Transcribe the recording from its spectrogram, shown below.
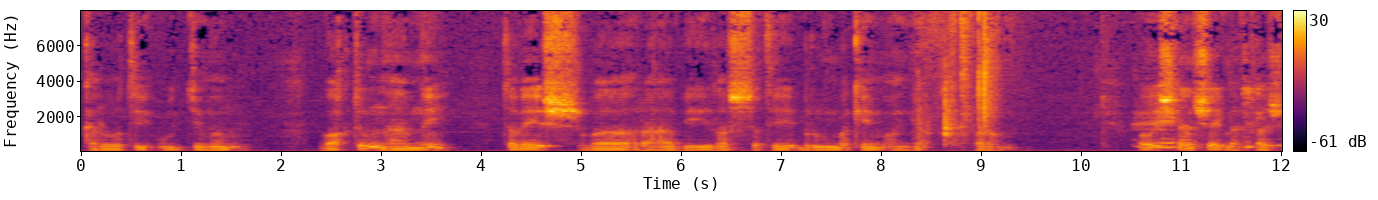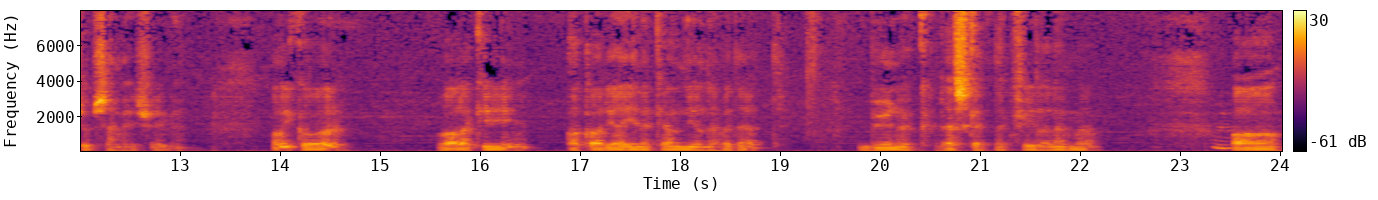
Karoti Udjamam Vaktum Námni Tavés Varábi Lasszati Bruma Kim Anya Param. Ó Istenség legfelsőbb személyisége. Amikor valaki akarja énekelni a nevedet, bűnök reszketnek félelemmel, a, a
